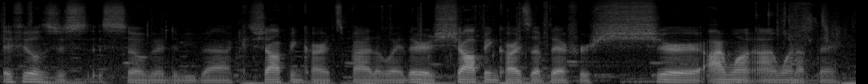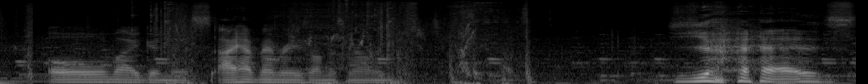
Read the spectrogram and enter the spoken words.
It feels just so good to be back. Shopping carts, by the way. There is shopping carts up there for sure. I want, I want up there. Oh my goodness. I have memories on this mountain. Yes.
